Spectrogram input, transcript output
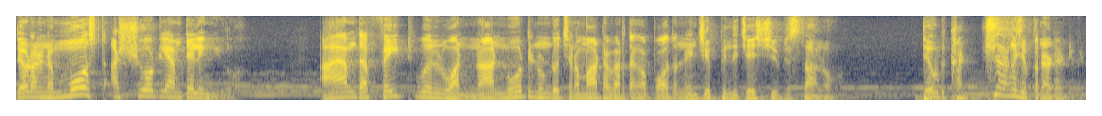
దేవుడు అంటే most assuredly I'm telling you I'm the faithful one నా నోటి నుండి వచ్చిన మాట వ్యర్థంగా పోదు నేను చెప్పింది చేసి చూపిస్తాను. దేవుడు ఖచ్చితంగా చెప్తున్నాడు అండి ఇక్కడ.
